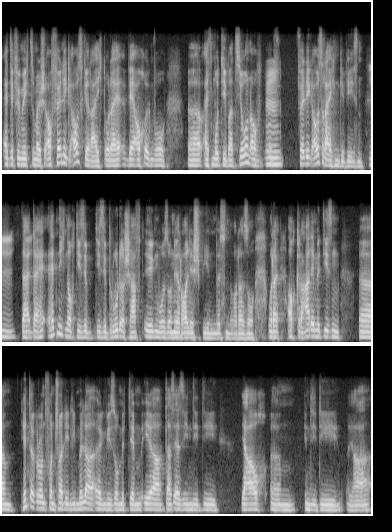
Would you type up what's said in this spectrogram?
hätte für mich zum Beispiel auch völlig ausgereicht oder wäre auch irgendwo äh, als Motivation auch mhm. Völlig ausreichend gewesen. Mhm. Da, da hätte nicht noch diese, diese Bruderschaft irgendwo so eine Rolle spielen müssen oder so. Oder auch gerade mit diesem ähm, Hintergrund von Charlie Lee Miller irgendwie so mit dem eher, dass er sie in die, die ja auch ähm, in die, die ja,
